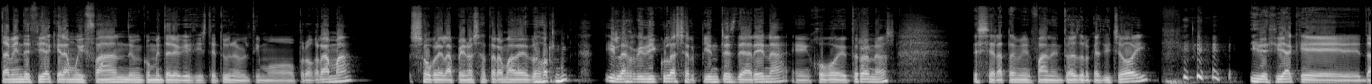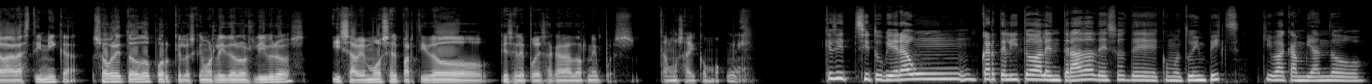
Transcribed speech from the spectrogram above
También decía que era muy fan de un comentario que hiciste tú en el último programa sobre la penosa trama de Dorn y las ridículas serpientes de arena en Juego de Tronos. Será también fan entonces de lo que has dicho hoy. Y decía que daba lastimica, sobre todo porque los que hemos leído los libros y sabemos el partido que se le puede sacar a Dorne, pues estamos ahí como... Que si, si tuviera un cartelito a la entrada de esos de como Twin Peaks, que iba cambiando,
